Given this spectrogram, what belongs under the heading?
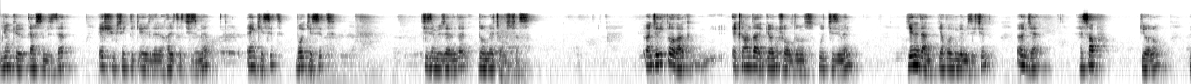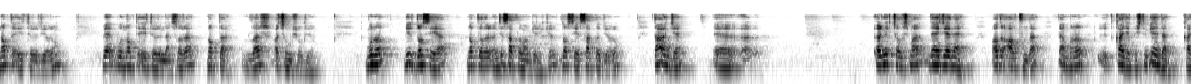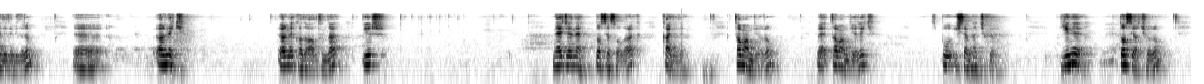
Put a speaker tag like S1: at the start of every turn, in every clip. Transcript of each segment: S1: Bugünkü dersimizde eş yükseklik eğrileri haritası çizimi, en kesit, boy kesit çizimi üzerinde durmaya çalışacağız. Öncelikli olarak ekranda görmüş olduğunuz bu çizimin yeniden yapabilmemiz için önce hesap diyorum, nokta editörü diyorum ve bu nokta editöründen sonra noktalar açılmış oluyor. Bunu bir dosyaya noktaları önce saklamam gerekiyor. Dosyaya sakla diyorum. Daha önce e, örnek çalışma NCN adı altında ben bunu e, kaydetmiştim. Yeniden kaydedebilirim. E, örnek örnek adı altında bir NCN dosyası olarak kaydedelim. Tamam diyorum ve tamam diyerek bu işlemden çıkıyorum. Yeni dosya açıyorum.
